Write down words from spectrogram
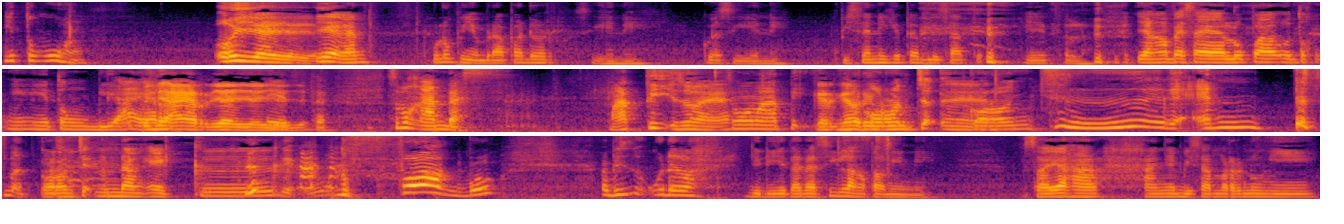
hitung uang. Oh iya iya iya. iya kan? Lu punya berapa dor? Segini. Gue segini. Bisa nih kita beli satu. Gitu loh. Yang sampai saya lupa untuk ngitung beli air. Punya air, ya ya iya. Gitu. iya. semua kandas Mati semua ya. semua mati. Gara-gara 2000 koronce, ya. koronce kayak entes banget. Koronce nendang Eke kayak what the fuck bro. Habis itu udahlah jadi tanda silang tahun ini. Saya ha- hanya bisa merenungi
